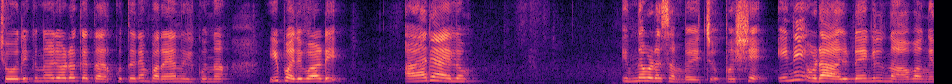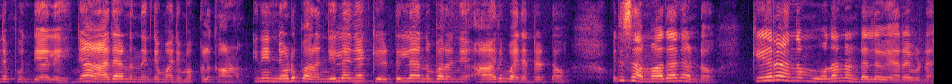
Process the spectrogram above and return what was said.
ചോദിക്കുന്നവരോടൊക്കെ തർക്കുത്തരം പറയാൻ നിൽക്കുന്ന ഈ പരിപാടി ആരായാലും ഇന്നിവിടെ സംഭവിച്ചു. പക്ഷേ ഇനി ഇവിടെ ആരുടെയെങ്കിലും നാവ് അങ്ങനെ പൊന്തിയാലേ ഞാൻ ആരാണെന്ന് എന്റെ മരുമക്കൾ കാണും. ഇനി എന്നോട് പറഞ്ഞില്ല ഞാൻ കേട്ടില്ല എന്ന് പറഞ്ഞ് ആരും വരണ്ടട്ടോ. ഒരു സമാധാനം ഉണ്ടോ? കീറ എന്ന മൂന്നെണ്ണം ഉണ്ടല്ലോ വേറെ ഇവിടെ.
